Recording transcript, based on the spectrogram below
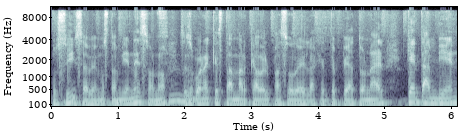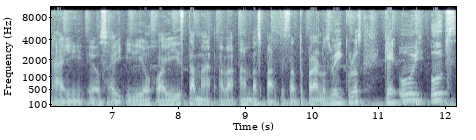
pues sí, sabemos también eso, ¿no? Sí, Se supone que está marcado el paso de la gente peatonal, que también ahí, o sea, y, y ojo, ahí está ambas partes, tanto para los vehículos que, uy, ups,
